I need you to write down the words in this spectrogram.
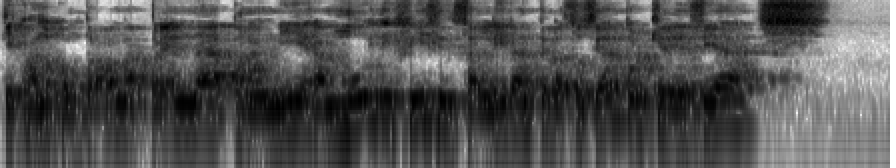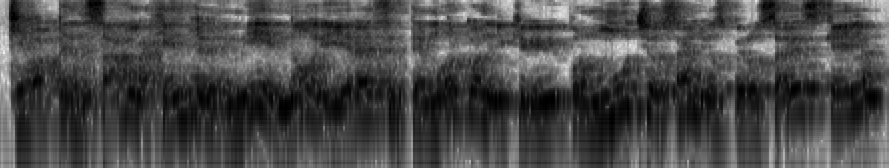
que cuando compraba una prenda, para mí era muy difícil salir ante la sociedad porque decía, ¿qué va a pensar la gente de mí? ¿No? Y era ese temor con el que viví por muchos años. Pero ¿sabes, Keila?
